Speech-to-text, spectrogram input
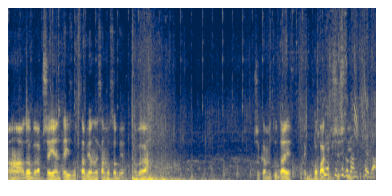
Aha, dobra, przejęte i zostawione samo sobie. Dobra. Czekamy tutaj, jakby chłopaki czego przyszli. wam trzeba?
